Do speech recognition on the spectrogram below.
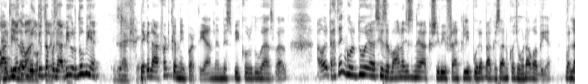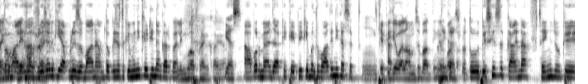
بات ہے ملتی تو پنجابی اردو بھی ہے لیکن ایفرٹ کرنی پڑتی ہے speak Urdu as well think Urdu ایسی زبان ہے جس نے اکچولی فرینکلی پورے پاکستان کو جوڑا ہوا بھی ہے ورنہ تو ہمارے ہر ریجن کی اپنی زبان ہے ہم تو کسی سے کمیونیکیٹ ہی نہ کر پائے لنگوا فرینکا یس آپ اور میں جا کے کے پی کے میں تو بات ہی نہیں کر سکتے کے پی کے والا ہم سے بات نہیں کر سکتا تو this is a kind of thing جو کہ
